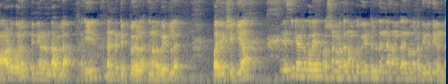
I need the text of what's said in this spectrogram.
പാട് പോലും പിന്നീട് ഉണ്ടാവില്ല. ഈ രണ്ട് ടിപ്പുകൾ നിങ്ങളുടെ വീട്ടിൽ പരീക്ഷിക്കുക. ബേസിക് ആയിട്ടുള്ള കുറേ പ്രശ്നങ്ങളൊക്കെ നമുക്ക് വീട്ടിൽ തന്നെ നമുക്ക് അതിനുള്ള പ്രതിവിധി ഉണ്ട്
